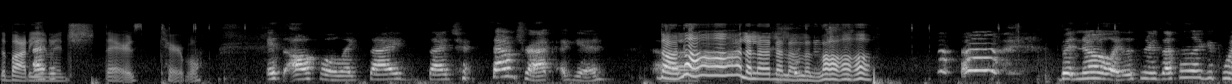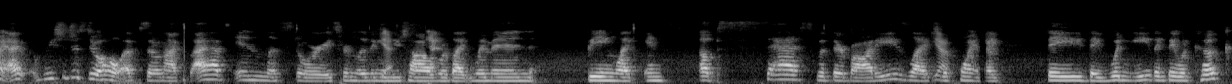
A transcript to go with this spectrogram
the body I mean- image there is terrible. It's awful. Like side side tra- soundtrack again. La Uh, la la la la la la but no, like listeners, that's another good point. I we should just do a whole episode on that because I have endless stories from living in Yes. Utah with like women being like in, obsessed with their bodies, like to the point like they they wouldn't eat, like they would cook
